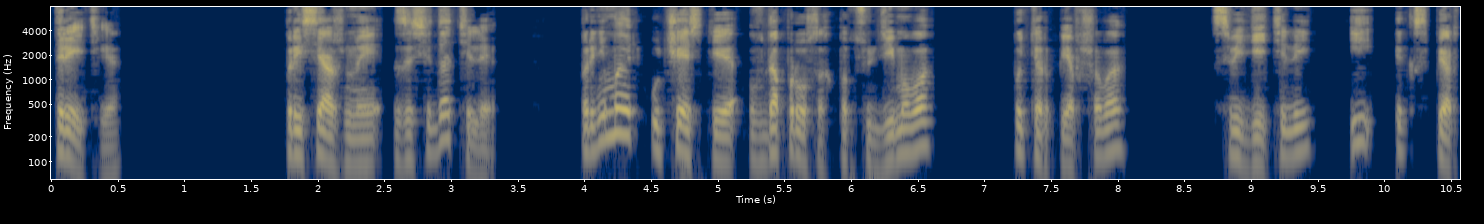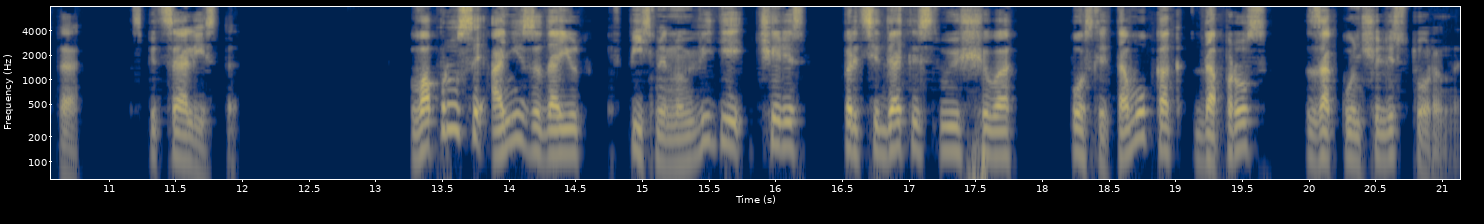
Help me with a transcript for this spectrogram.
Третье. Присяжные заседатели принимают участие в допросах подсудимого, потерпевшего, свидетелей и эксперта, специалиста. Вопросы они задают в письменном виде через председательствующего после того, как допрос закончили стороны.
